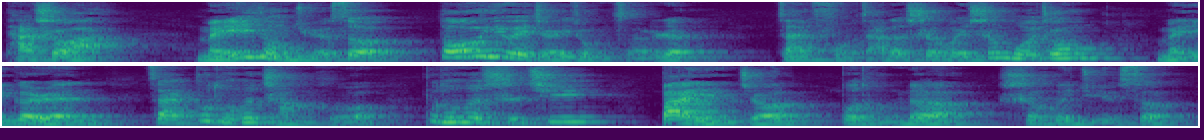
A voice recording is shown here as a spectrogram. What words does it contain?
他说啊，每一种角色都意味着一种责任，在复杂的社会生活中，每一个人在不同的场合、不同的时期扮演着不同的社会角色，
